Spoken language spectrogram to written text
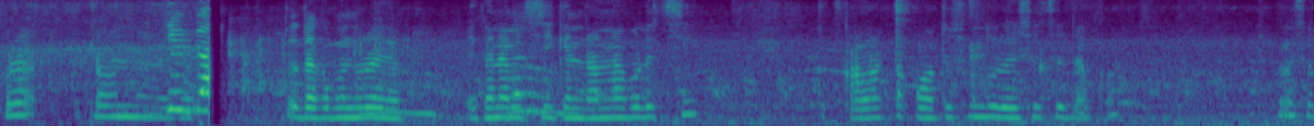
করে রান্না যাবে। তো দেখো বন্ধুরা, এখানে আমি চিকেন রান্না করেছি। তো কালারটা কত সুন্দর এসেছে দেখো। ঠিক আছে?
